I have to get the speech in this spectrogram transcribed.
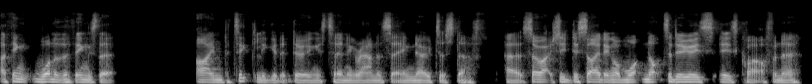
I think one of the things that I'm particularly good at doing is turning around and saying no to stuff. Uh, so actually deciding on what not to do is is quite often a,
